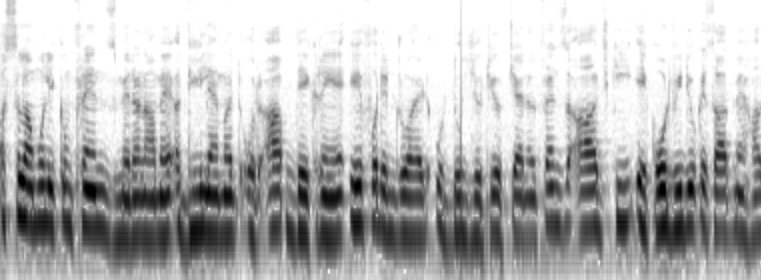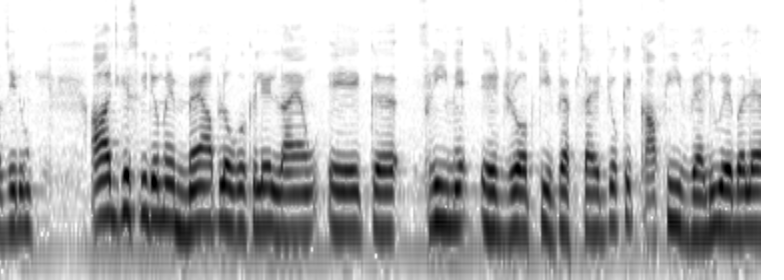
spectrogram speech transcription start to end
असलम फ्रेंड्स मेरा नाम है अदील अहमद और आप देख रहे हैं A for Android Urdu YouTube channel friends आज की एक और वीडियो के साथ मैं हाजिर हूँ। आज के इस वीडियो में मैं आप लोगों के लिए लाया हूँ एक फ्री में एयर ड्रॉप की वेबसाइट जो कि काफ़ी वैल्यूएबल है।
